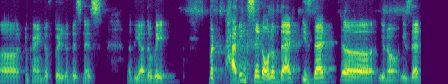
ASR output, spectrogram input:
uh, to kind of build a business the other way. But having said all of that, is that uh, you know is that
